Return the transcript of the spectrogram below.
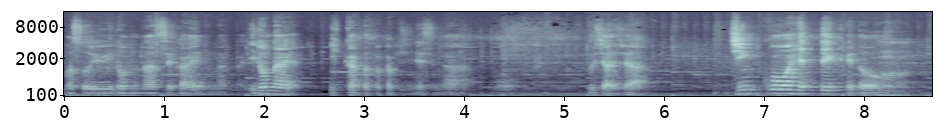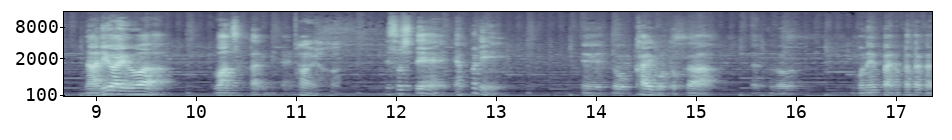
まあ、そういういろんな世界の中いろんな生き方とかビジネスがもううじゃうじゃ人口は減っていくけど、うん、なりわいはわんさかあるみたいな、はいはい、でそしてやっぱり、えーと、介護とかのご年配の方々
